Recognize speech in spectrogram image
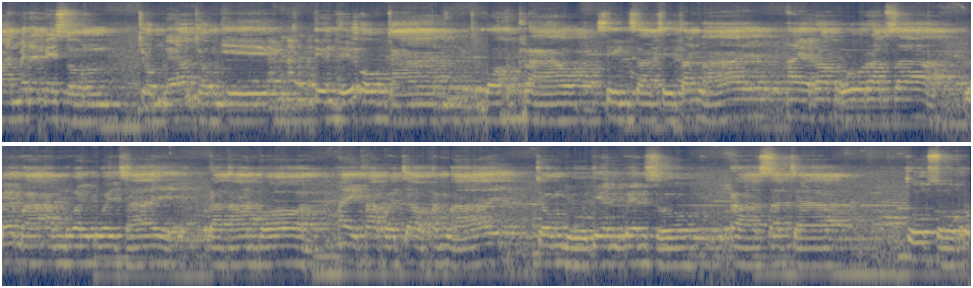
วันไม่ได้ไปส่ง จมแล้วจมอีกจึงถือโอกาส บอกกล่าว สิ่งศักดิ์สิทธิ์ทั้งหลาย ให้รับรู้รับทราบ และมาอำนวยอวยชัย ประทานพรให้ข้าพเจ้าทั้งหลาย จงอยู่เย็นเป็นสุขปราศจาก ทุกโศกโร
